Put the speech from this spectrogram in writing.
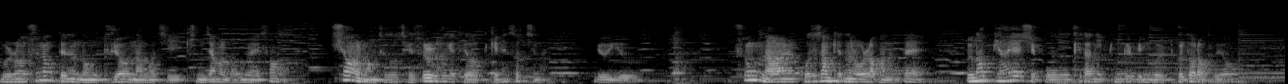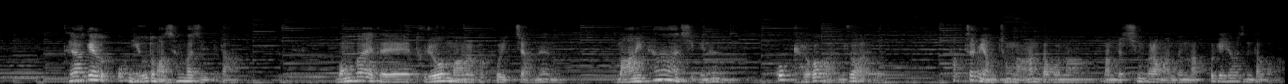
물론 수능 때는 너무 두려운 나머지 긴장을 너무 해서 시험을 망쳐서 재수를 하게 되었긴 했었지만 유유 수능 날 고세상 계단을 올라가는데 눈앞이 하얘지고 계단이 빙글빙글 돌더라고요. 대학에 온 이유도 마찬가지입니다. 뭔가에 대해 두려운 마음을 갖고 있지 않은 마음이 편안한 시기는 꼭 결과가 안 좋아요. 학점이 엄청 망한다거나 남자친구랑 완전 나쁘게 헤어진다거나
